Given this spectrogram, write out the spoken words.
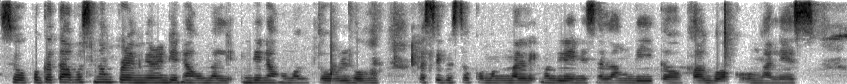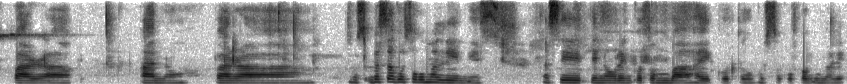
So, pagkatapos ng premiere, hindi na ako, mali, hindi na ako magtulog. Kasi gusto ko magmali, maglinis na lang dito bago ako umalis para, ano, para Basta gusto ko malinis. Kasi tinuring ko tong bahay ko to. Gusto ko pag umali.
